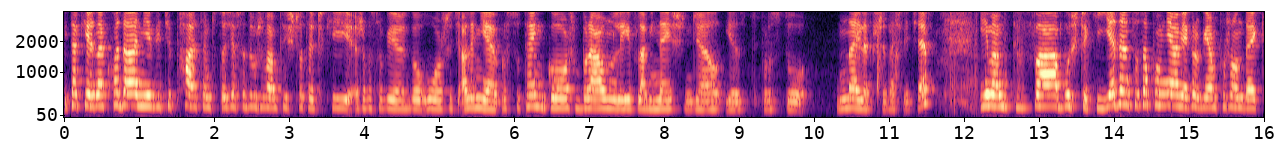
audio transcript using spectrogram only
I takie nakładanie, wiecie, palcem czy coś, ja wtedy używam tej szczoteczki, żeby sobie go ułożyć, ale nie, po prostu ten Gosh Brown Leaf Lamination Gel jest po prostu najlepszy na świecie. I mam dwa błyszczyki. Jeden to zapomniałam, jak robiłam porządek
